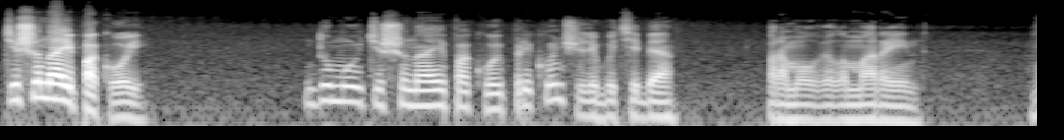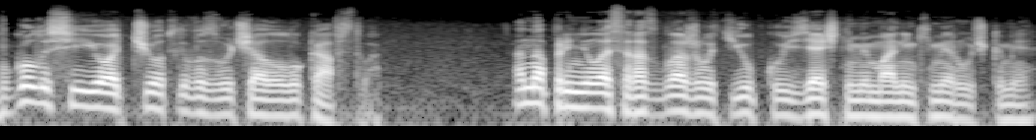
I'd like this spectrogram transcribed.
тишина и покой. Думаю, тишина и покой прикончили бы тебя, промолвила Морейн. В голосе ее отчетливо звучало лукавство. Она принялась разглаживать юбку изящными маленькими ручками.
